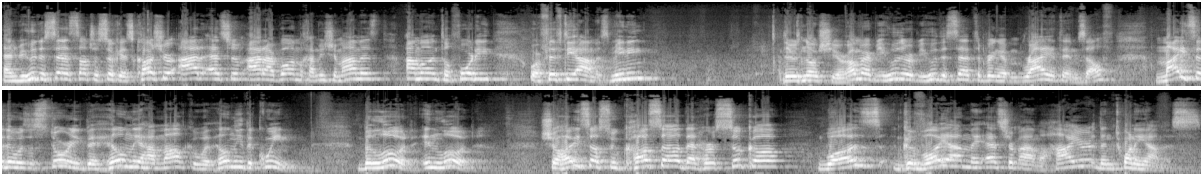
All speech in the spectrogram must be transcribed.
and Yehuda says such a sukkah is kosher, ad esrim, ad arba, mechamishim amas, amma until 40 or 50 amas. Meaning, there's no shear. Amar Rabbi Yehuda, Rabbi Yehuda said to bring a riot to himself. Maisa, there was a story, Behilni Hamalka, with Hilni the queen. Belud, in Lud. Shahaisa Sukasa, that her sukkah was Gavoya me Esrim Amma, higher than 20 Amas.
